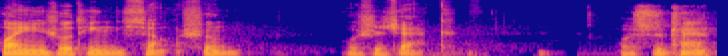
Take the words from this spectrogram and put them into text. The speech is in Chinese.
欢迎收听响声，我是 Jack。我是 Ken。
